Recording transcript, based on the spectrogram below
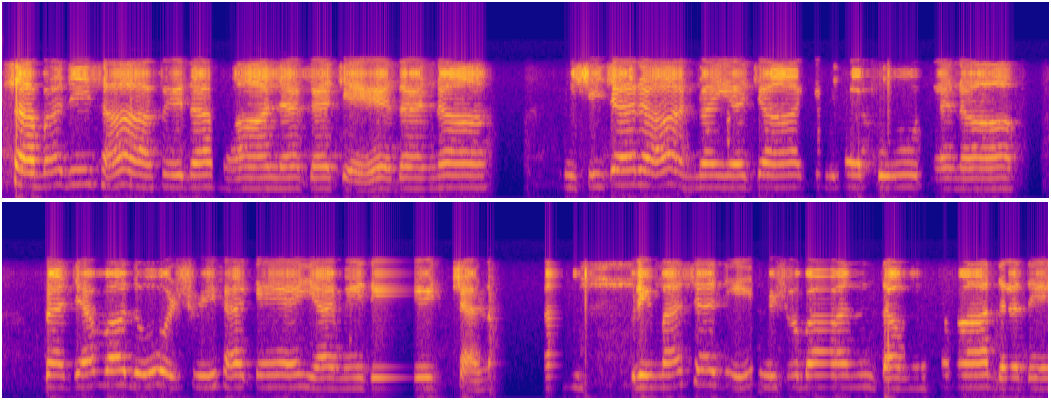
सपदि साहृदबालकचेतना निशिचरान्वय चाखिल पूतना व्रजवधूष्विहकेयमिदीक्षणम् विमशदीषु भवन्तमुपाददे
